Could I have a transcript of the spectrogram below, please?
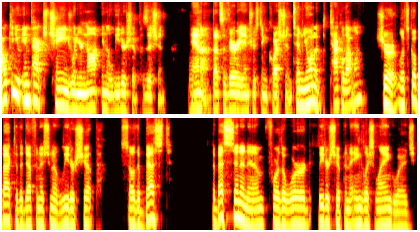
how can you impact change when you're not in a leadership position? Mm-hmm. Anna, that's a very interesting question. Tim, you want to tackle that one? Sure. Let's go back to the definition of leadership. So the best the best synonym for the word leadership in the English language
